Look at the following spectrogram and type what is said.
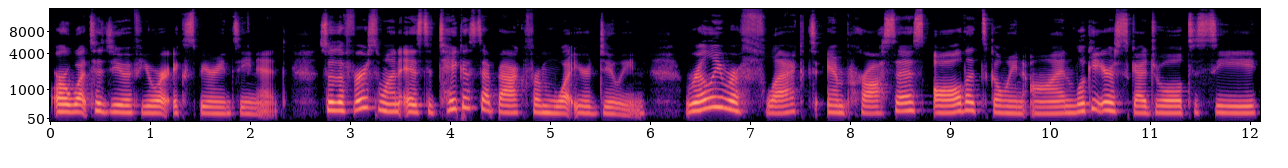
or what to do if you're experiencing it. So, the first one is to take a step back from what you're doing. Really reflect and process all that's going on. Look at your schedule to see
